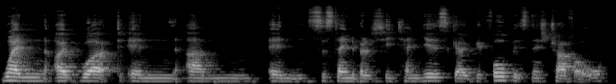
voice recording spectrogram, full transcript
when I'd worked in um, in sustainability ten years ago before business travel,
